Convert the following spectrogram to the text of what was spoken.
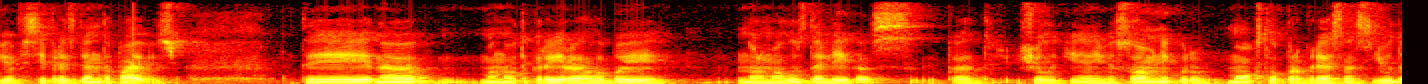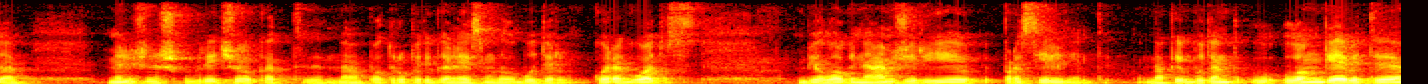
UFC prezidento pavyzdžiu. Tai, na, manau, tikrai yra labai normalus dalykas, kad šiuolaikiniai visuomeniai, kur mokslo progresas juda milžinišku greičiu, kad, na, po truputį galėsim galbūt ir koreguotis biologinį amžių ir jį prasilginti. Na, kaip būtent longevity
